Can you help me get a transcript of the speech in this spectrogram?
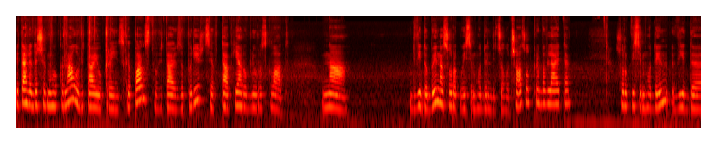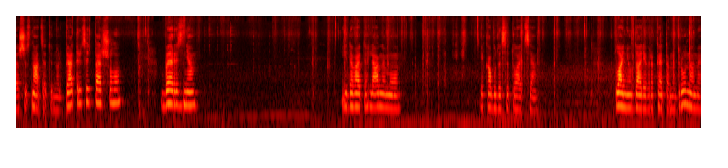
Вітаю глядачів мого каналу, вітаю українське панство, вітаю запоріжців. Так, я роблю розклад на дві доби, на 48 годин від цього часу, от прибавляйте. 48 годин від е, 16.05 31 березня. І давайте глянемо, яка буде ситуація в плані ударів ракетами, дронами.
